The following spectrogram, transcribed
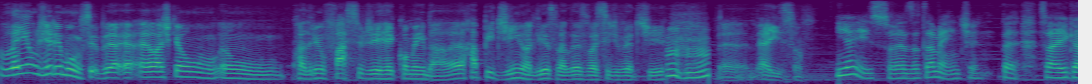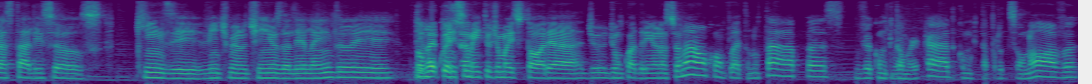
Leiam Jerimum, é- é- eu acho que é um, é um quadrinho fácil de recomendar. É rapidinho ali, você vai ler, você vai se divertir. Uhum. É, é isso. E é isso, exatamente. Você vai gastar ali seus 15, 20 minutinhos ali lendo e toma vai o conhecimento de uma história de, de um quadrinho nacional, completo no tapas, ver como que tá o mercado, como que tá a produção nova.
